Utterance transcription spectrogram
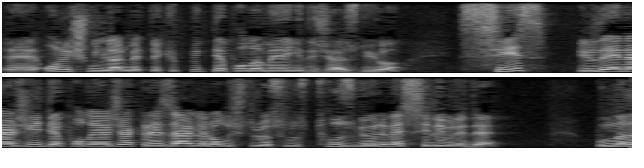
e, 13 milyar metreküplük depolamaya gideceğiz diyor. Siz bir de enerjiyi depolayacak rezervleri oluşturuyorsunuz Tuz Gölü ve Silivri'de. Bunların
